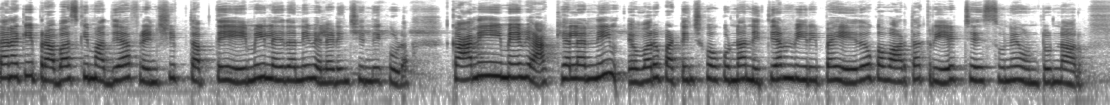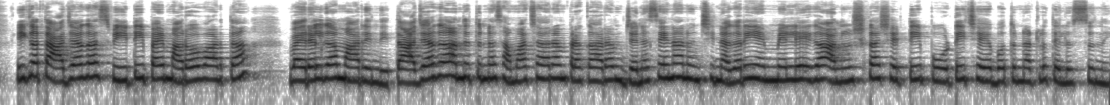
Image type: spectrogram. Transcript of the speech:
తనకి ప్రభాస్కి మధ్య ఫ్రెండ్షిప్ తప్పితే ఏమీ లేదని వెల్లడించింది కూడా. కానీ ఈమె వ్యాఖ్యలన్నీ ఎవరు పట్టించుకోకుండా నిత్యం వీరిపై ఏదో ఒక వార్త క్రియేట్ చేస్తూనే ఉంటున్నారు. ఇక తాజాగా స్వీటీపై మరో వార్త వైరల్గా మారింది. తాజాగా అందుతున్న సమాచారం ప్రకారం జనసేన నుంచి నగరి ఎమ్మెల్యేగా అనుష్క శెట్టి పోటీ చేయబోతున్నట్లు తెలుస్తుంది.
